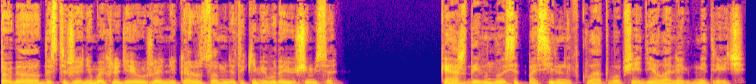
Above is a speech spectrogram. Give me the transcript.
Тогда достижения моих людей уже не кажутся мне такими выдающимися. Каждый вносит посильный вклад в общее дело, Олег Дмитриевич.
